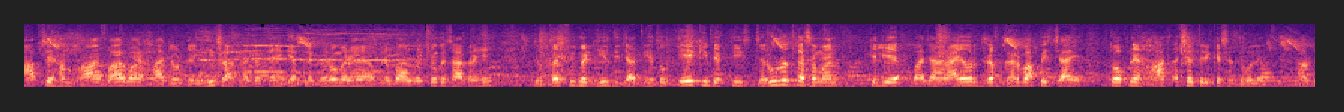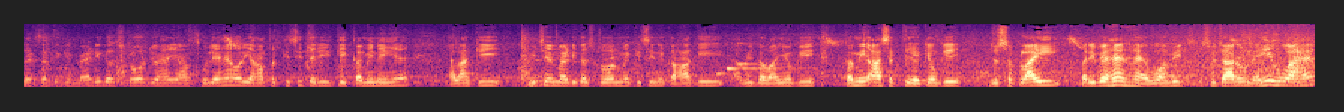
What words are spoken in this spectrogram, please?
आपसे हम हाँ बार बार हाथ जोड़ कर यही प्रार्थना करते हैं कि अपने घरों में रहें, अपने बाल बच्चों के साथ रहें। जब कर्फ्यू में ढील दी जाती है तो एक ही व्यक्ति ज़रूरत का सामान के लिए बाज़ार आए और जब घर वापस जाए तो अपने हाथ अच्छे तरीके से धो लें। आप देख सकते हैं कि मेडिकल स्टोर जो है, यहाँ खुले हैं और यहाँ पर किसी तरीके की कमी नहीं है। हालाँकि पीछे मेडिकल स्टोर में किसी ने कहा कि अभी दवाइयों की कमी आ सकती है, क्योंकि जो सप्लाई परिवहन है, वो अभी सुचारू नहीं हुआ है।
